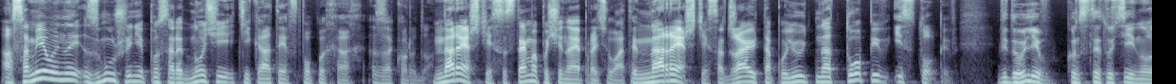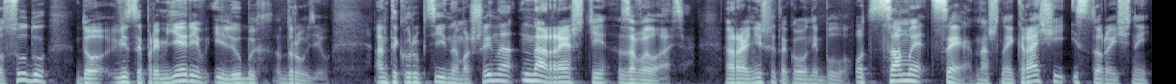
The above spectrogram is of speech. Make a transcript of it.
а самі вони змушені посеред ночі тікати в попихах за кордон. Нарешті система починає працювати. Нарешті саджають та полюють на топів і стопів від голів Конституційного суду до віце-прем'єрів і любих друзів. Антикорупційна машина нарешті завелася. Раніше такого не було. От саме це наш найкращий історичний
